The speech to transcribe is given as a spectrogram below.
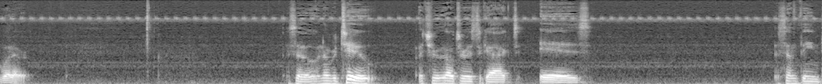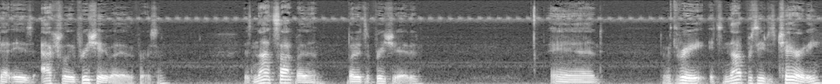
whatever. So, number two, a truly altruistic act is something that is actually appreciated by the other person. It's not sought by them, but it's appreciated. And number three, it's not perceived as charity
